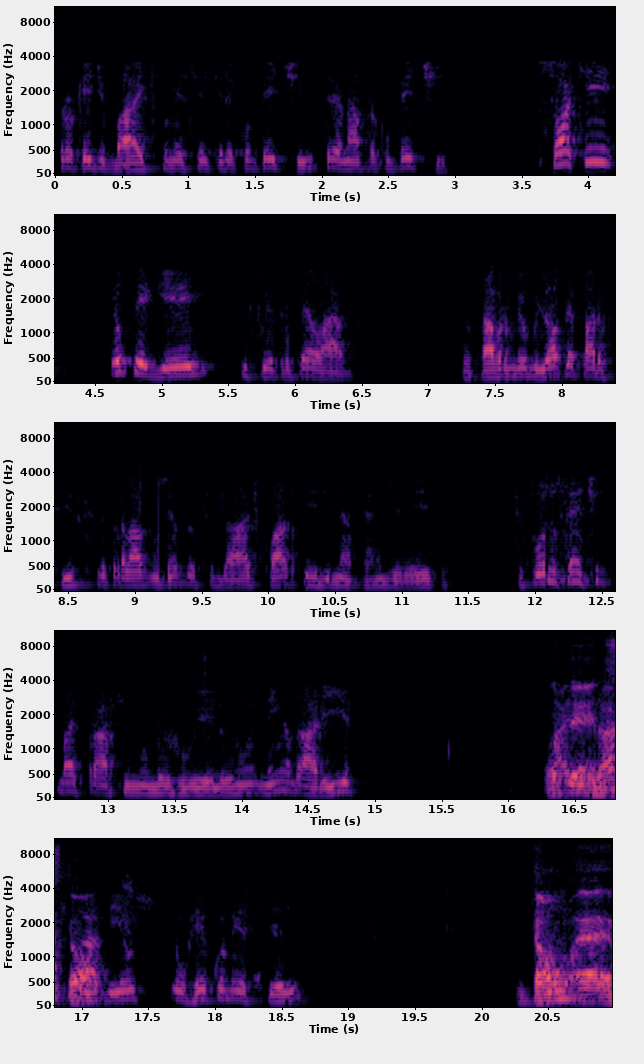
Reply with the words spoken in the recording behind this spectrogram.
troquei de bike, comecei a querer competir, treinar para competir. Só que eu peguei e fui atropelado. Eu estava no meu melhor preparo físico, fui atropelado no centro da cidade, quase perdi minha perna direita. Se fosse um centímetro mais para cima no meu joelho, eu não, nem andaria. Ô, Mas, Denis, graças então... a Deus, eu recomecei. Então, é,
